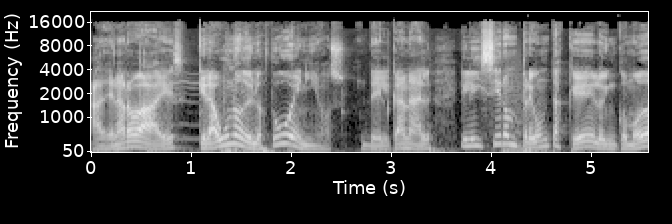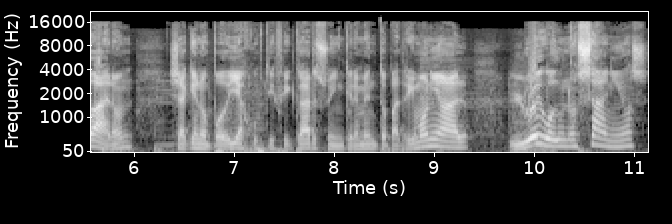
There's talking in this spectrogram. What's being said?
a De Narváez, que era uno de los dueños del canal, y le hicieron preguntas que lo incomodaron, ya que no podía justificar su incremento patrimonial. Luego de unos años,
